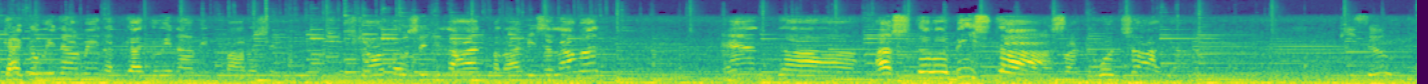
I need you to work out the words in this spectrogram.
gagawin namin at gagawin namin para sa inyo. So, shoutout sa inyo lahat. Maraming salamat. And uh, hasta la vista sa Gonzaga. Peace out.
